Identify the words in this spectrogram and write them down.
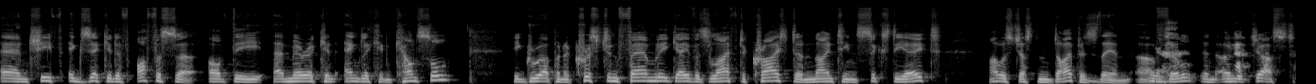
and chief executive officer of the American Anglican Council. He grew up in a Christian family, gave his life to Christ in 1968 I was just in diapers then, uh, yeah. Phil, and only just.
